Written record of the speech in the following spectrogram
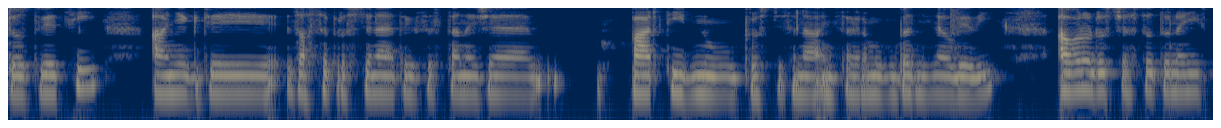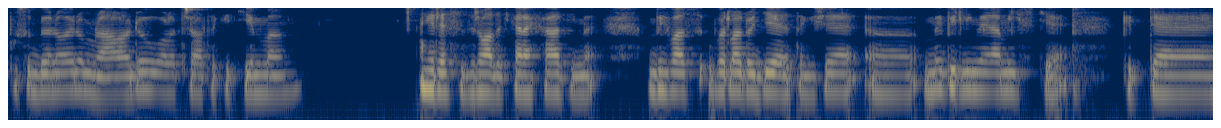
dost věcí a někdy zase prostě ne, tak se stane, že pár týdnů prostě se na Instagramu vůbec nic neobjeví. A ono dost často to není způsobeno jenom náladou, ale třeba taky tím, kde se zrovna teďka nacházíme. Abych vás uvedla do děje, takže uh, my bydlíme na místě, kde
